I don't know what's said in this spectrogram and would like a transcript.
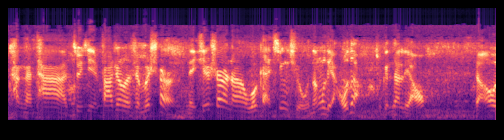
看看他最近发生了什么事儿，哪些事儿呢我感兴趣，我能聊的就跟他聊，然后。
